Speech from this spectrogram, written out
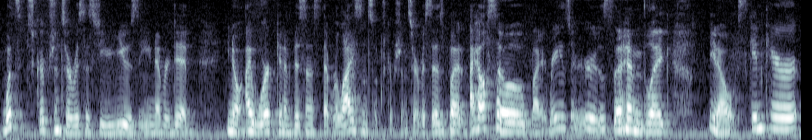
What subscription services do you use that you never did? You know, I work in a business that relies on subscription services, but I also buy razors and like you know, skincare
